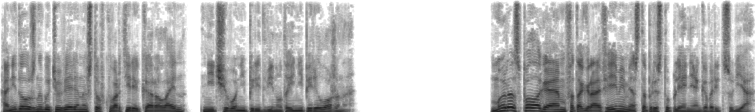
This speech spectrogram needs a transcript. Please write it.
Они должны быть уверены, что в квартире Кэролайн ничего не передвинуто и не переложено. «Мы располагаем фотографиями места преступления», — говорит судья.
